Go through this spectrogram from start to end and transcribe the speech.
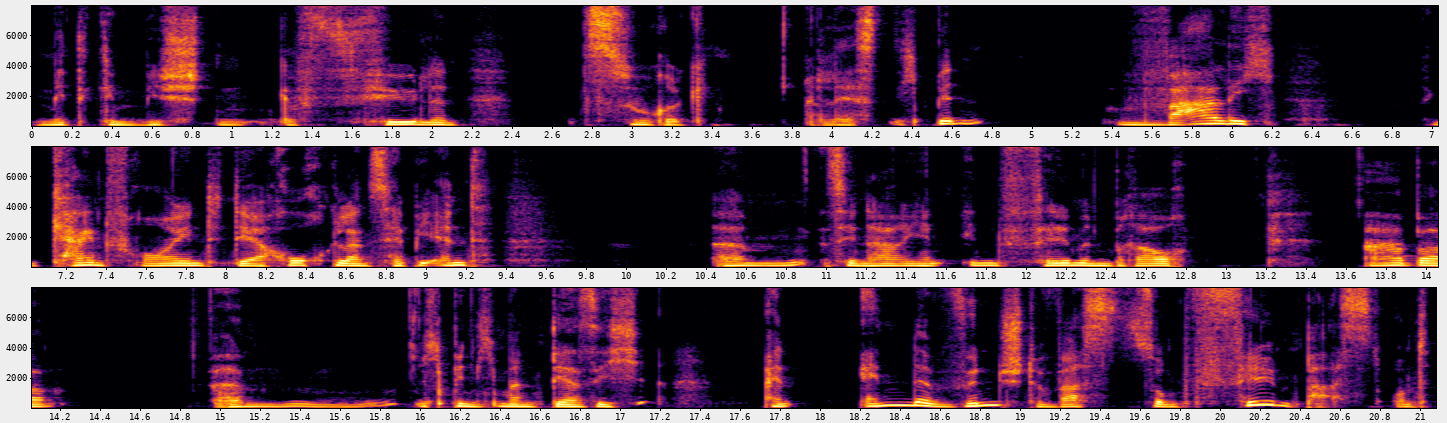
mit gemischten Gefühlen zurücklässt. Ich bin wahrlich kein Freund der Hochglanz-Happy End ähm, Szenarien in Filmen braucht, aber ähm, ich bin jemand, der sich ein Ende wünscht, was zum Film passt. Und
